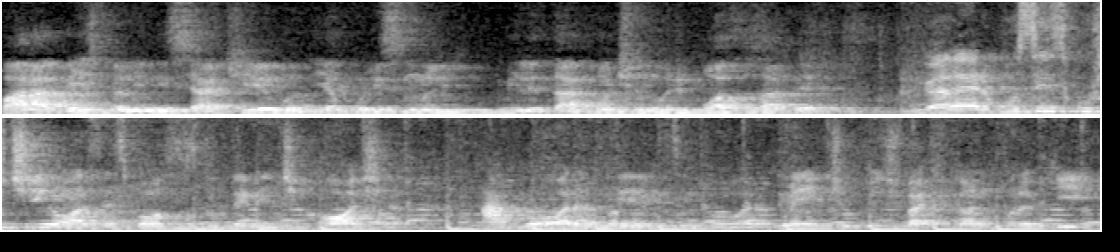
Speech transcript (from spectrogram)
Parabéns pela iniciativa e a Polícia Militar continua de portas abertas. Galera, vocês curtiram as respostas do Tenente Rocha? Agora nós iremos embora. Gente, o vídeo vai ficando por aqui.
